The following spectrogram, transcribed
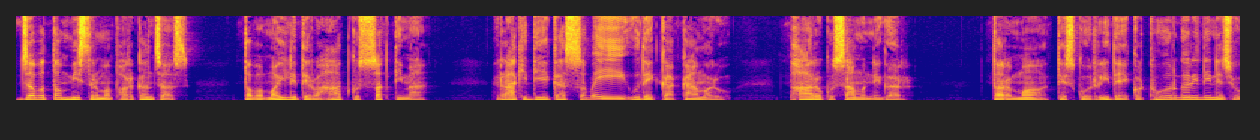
जब त मिश्रमा फर्कन्छस् तब मैले तेरो हातको शक्तिमा राखिदिएका सबै उदेकका कामहरू फारोको सामुन्ने गर। तर म त्यसको हृदय कठोर गरिदिनेछु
